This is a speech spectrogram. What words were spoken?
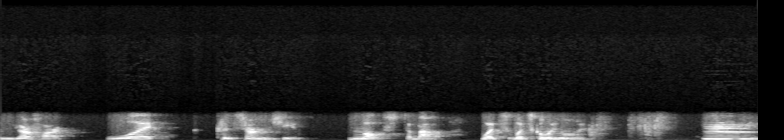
in your heart what concerns you most about what's what's going on. Mm,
